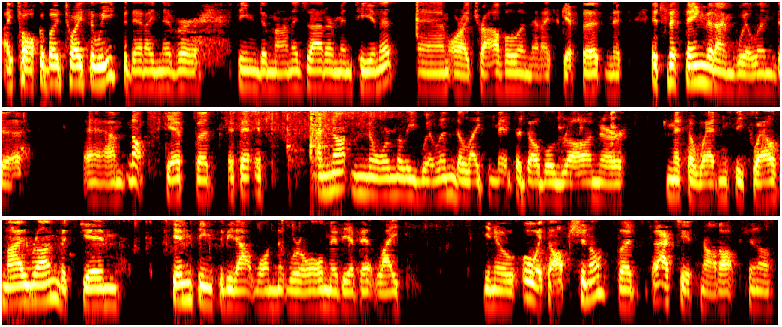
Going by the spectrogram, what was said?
I talk about twice a week, but then I never seem to manage that or maintain it. Um, or I travel and then I skip it, and it's it's the thing that I'm willing to, um, not skip, but if if I'm not normally willing to like miss a double run or miss a Wednesday twelve mile run, but gym gym seems to be that one that we're all maybe a bit like, you know, oh it's optional, but actually it's not optional,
